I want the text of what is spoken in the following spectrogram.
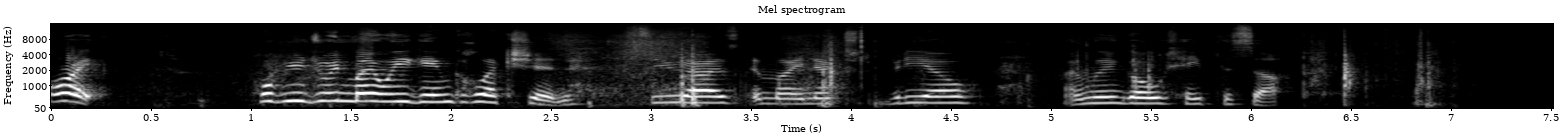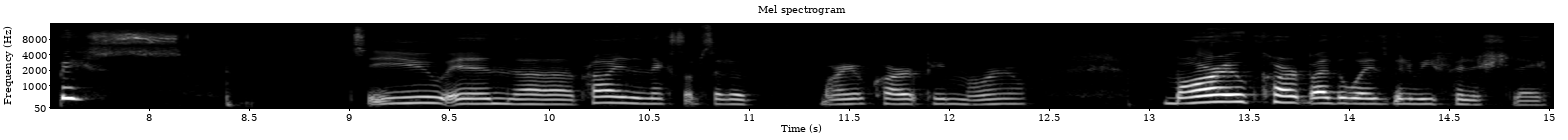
Alright. Hope you enjoyed my Wii game collection. See you guys in my next video. I'm going to go tape this up. See you in the, probably the next episode of Mario Kart, Paper Mario. Mario Kart, by the way, is going to be finished today.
